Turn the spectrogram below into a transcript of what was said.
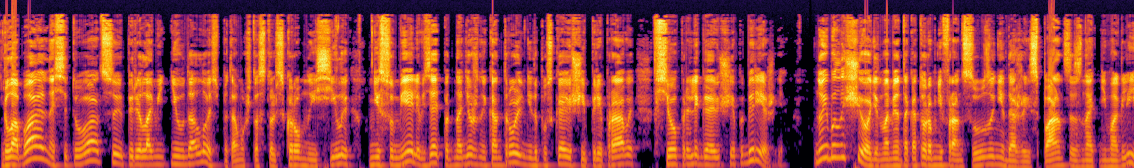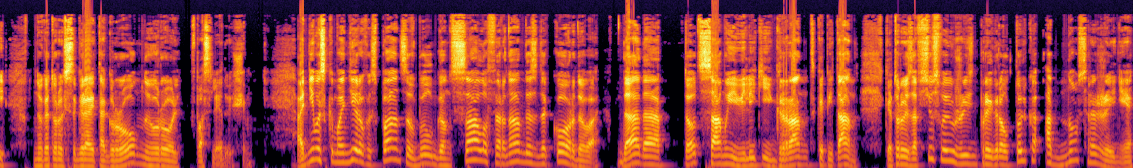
Глобально ситуацию переломить не удалось, потому что столь скромные силы не сумели взять под надежный контроль, не допускающие переправы, все прилегающее побережье. Но и был еще один момент, о котором ни французы, ни даже испанцы знать не могли, но который сыграет огромную роль в последующем. Одним из командиров испанцев был Гонсало Фернандес де Кордова. Да-да, тот самый великий гранд-капитан, который за всю свою жизнь проиграл только одно сражение,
